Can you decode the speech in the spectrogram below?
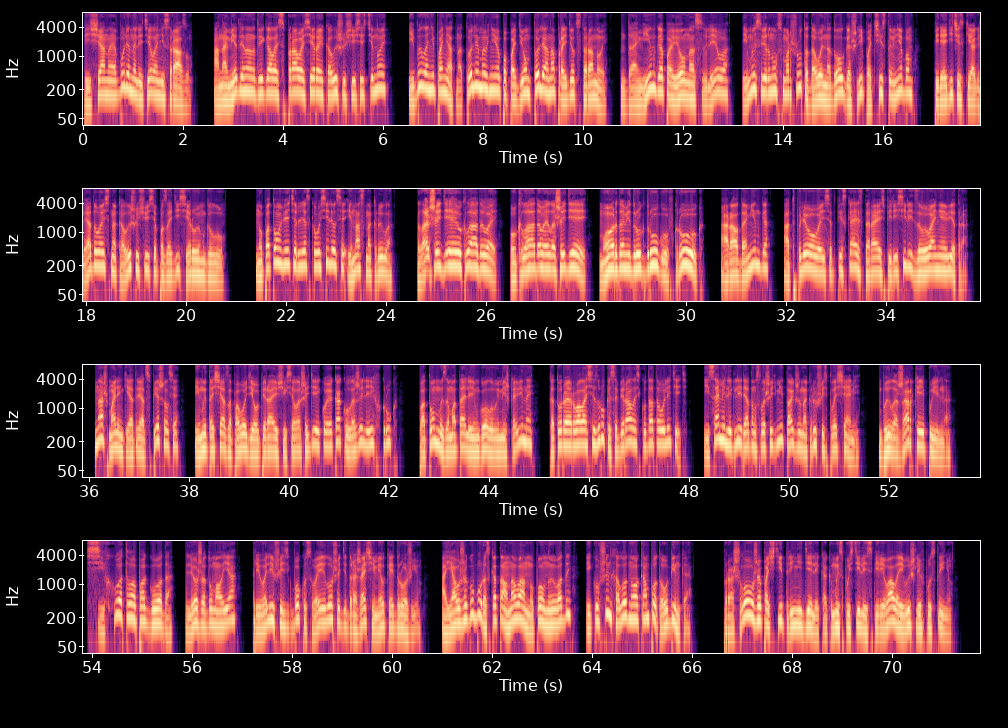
Песчаная буря налетела не сразу. Она медленно надвигалась справа серой колышущейся стеной, и было непонятно, то ли мы в нее попадем, то ли она пройдет стороной. Доминго повел нас влево, и мы, свернув с маршрута, довольно долго шли под чистым небом, периодически оглядываясь на колышущуюся позади серую мглу. Но потом ветер резко усилился и нас накрыло. «Лошадей укладывай! Укладывай лошадей! Мордами друг другу, в круг!» Орал Доминго, отплевываясь от песка и стараясь пересилить завывание ветра. Наш маленький отряд спешился, и мы, таща за поводья упирающихся лошадей, кое-как уложили их в круг. Потом мы замотали им головы мешковиной, которая рвалась из рук и собиралась куда-то улететь. И сами легли рядом с лошадьми, также накрывшись плащами. Было жарко и пыльно. «Сихотова погода!» – лежа думал я, привалившись к боку своей лошади дрожащей мелкой дрожью. А я уже губу раскатал на ванну, полную воды, и кувшин холодного компота у Бинка. Прошло уже почти три недели, как мы спустились с перевала и вышли в пустыню.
